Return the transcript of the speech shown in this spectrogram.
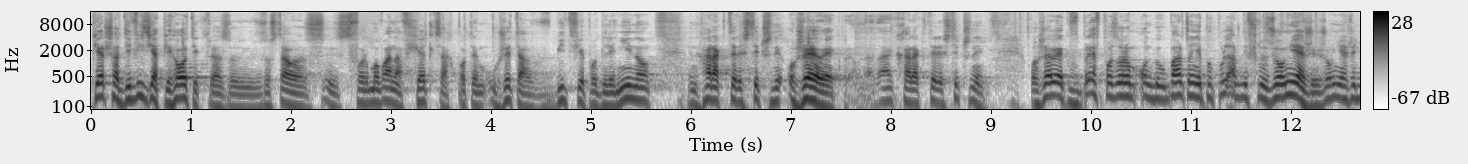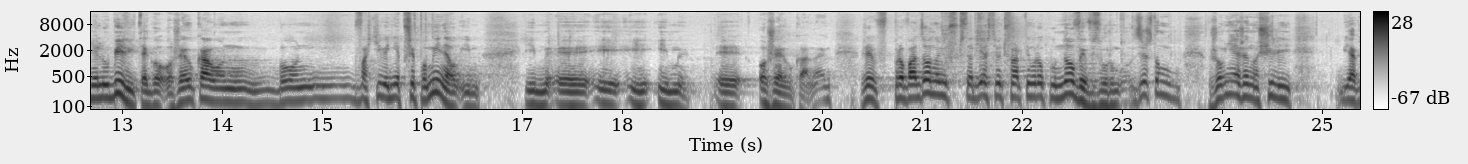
pierwsza dywizja piechoty, która zo- została sformowana w Siedlcach, potem użyta w bitwie pod Lenino, ten charakterystyczny orzełek, prawda, tak? charakterystyczny orzełek, wbrew pozorom on był bardzo niepopularny wśród żołnierzy. Żołnierze nie lubili tego orzełka, on, bo on właściwie nie przypominał im, im, y, i- i- im y, orzełka. Tak? Że wprowadzono już w 1944 roku nowy wzór. Zresztą żołnierze nosili jak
